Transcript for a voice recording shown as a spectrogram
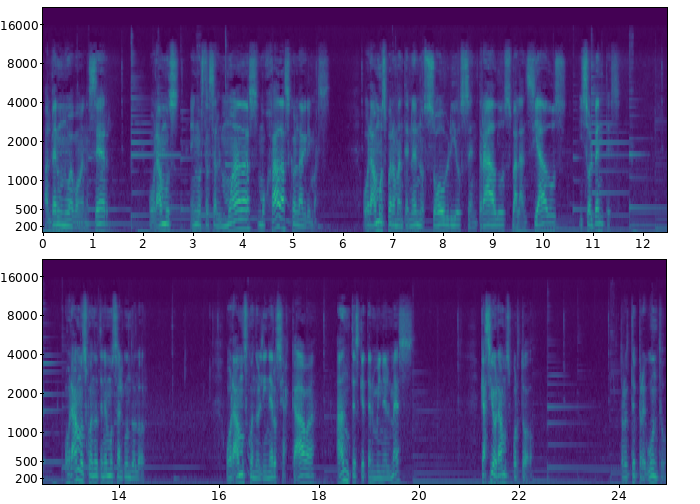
al ver un nuevo amanecer, oramos en nuestras almohadas mojadas con lágrimas Oramos para mantenernos sobrios, centrados, balanceados y solventes. Oramos cuando tenemos algún dolor. Oramos cuando el dinero se acaba, antes que termine el mes. Casi oramos por todo. Pero te pregunto,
